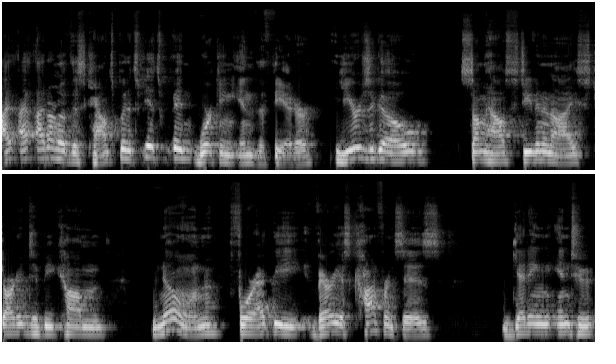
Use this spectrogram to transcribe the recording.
I, I, I don't know if this counts, but it's it's been working in the theater. Years ago, somehow Stephen and I started to become known for at the various conferences getting into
